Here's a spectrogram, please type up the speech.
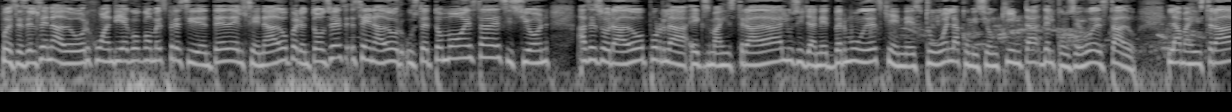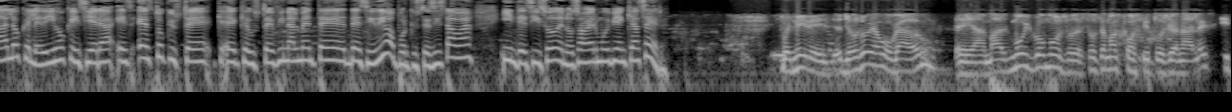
Pues es el senador Juan Diego Gómez, presidente del Senado. Pero entonces, senador, usted tomó esta decisión asesorado por la ex magistrada Lucillanet Bermúdez, quien estuvo en la Comisión Quinta del Consejo de Estado. La magistrada lo que le dijo que hiciera es esto que usted, que, usted finalmente decidió, porque usted sí estaba indeciso de no saber muy bien qué hacer. Pues mire, yo soy abogado, eh, además muy gomoso de estos temas constitucionales y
